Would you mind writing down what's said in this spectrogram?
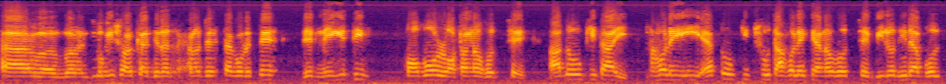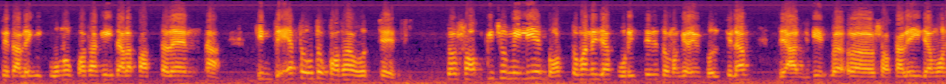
আহ, যোগী সরকার যেটা দেখানোর চেষ্টা করেছে যে নেগেটিভ খবর রটানো হচ্ছে, আদৌ কি তাই? তাহলে এই এত কিছু তাহলে কেন হচ্ছে? বিরোধীরা বলছে তাহলে কি কোনো কথাকেই তারা পাত্তা দেন না? কিন্তু এত তো কথা হচ্ছে। তো সবকিছু মিলিয়ে বর্তমানে যা পরিস্থিতি, তোমাকে আমি বলছিলাম যে আজকে সকালেই যেমন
